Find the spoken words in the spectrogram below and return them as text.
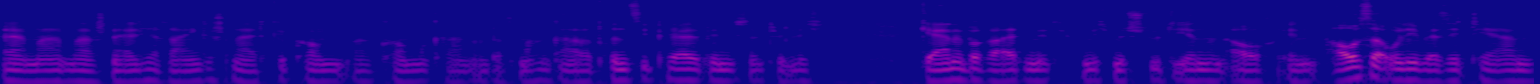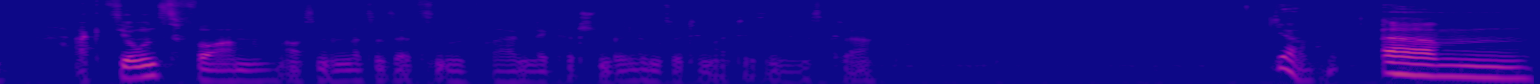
äh, mal, mal schnell hier reingeschneit gekommen, äh, kommen kann und das machen kann. Aber prinzipiell bin ich natürlich gerne bereit, mit, mich mit Studierenden auch in außeruniversitären Aktionsformen auseinanderzusetzen und Fragen der kritischen Bildung zu thematisieren, ist klar. Ja, ähm,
